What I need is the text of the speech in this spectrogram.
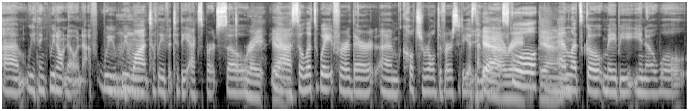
Um, we think we don't know enough. We we want to leave it to the experts. So Mm-hmm. Right, yeah. yeah. So let's wait for their um, cultural diversity assembly Yeah, at right, school, yeah. and let's go. Maybe you know we'll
